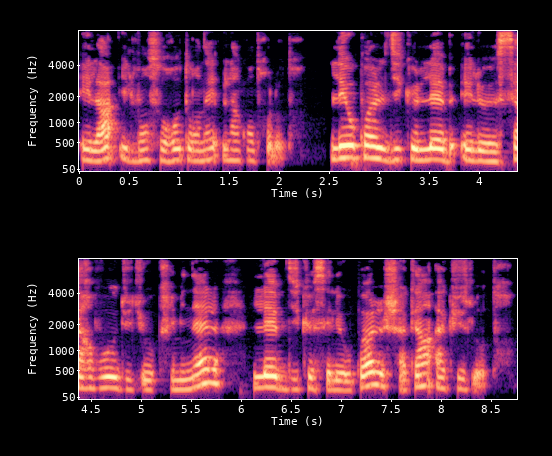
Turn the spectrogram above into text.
et là, ils vont se retourner l'un contre l'autre. Léopold dit que Leb est le cerveau du duo criminel, Leb dit que c'est Léopold, chacun accuse l'autre.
